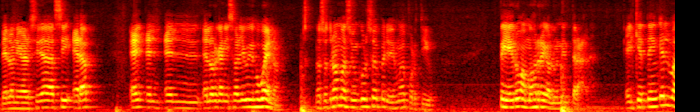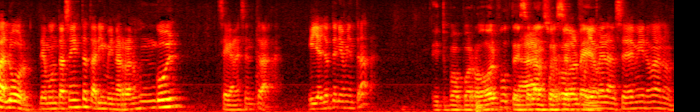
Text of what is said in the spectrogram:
de la universidad, sí, era el, el, el, el organizador llegó y dijo, bueno, nosotros vamos a hacer un curso de periodismo deportivo, pero vamos a regalar una entrada. El que tenga el valor de montarse en esta tarima y narrarnos un gol, se gana esa entrada. Y ya yo tenía mi entrada. Y tú, por, por Rodolfo, usted se Claro, lanzó por ese Rodolfo yo me lancé, mira, hermano.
